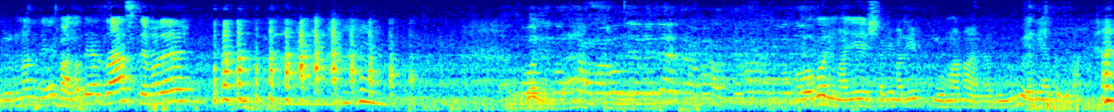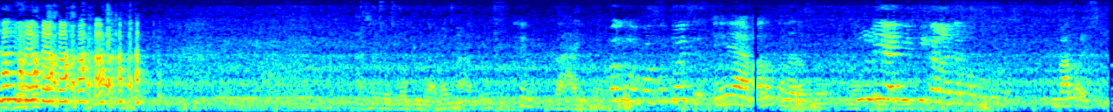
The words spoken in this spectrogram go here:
নেব না। দেয় ভালো দেয়া যাচ্ছে মানে মাঝে কেউ মানা হয় না দূর হয়ে যাবে না হ্যাঁ ভালো কালার আছে। ভালো হয়েছে।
